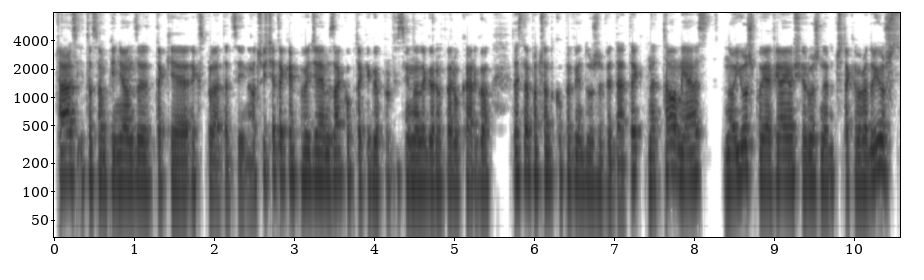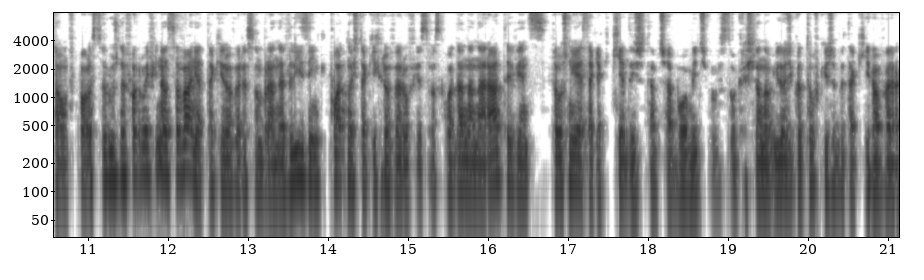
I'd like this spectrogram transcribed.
czas i to są pieniądze takie eksploatacyjne. Oczywiście, tak jak powiedziałem, zakup takiego profesjonalnego roweru cargo to jest na początku pewien duży wydatek, natomiast no już pojawiają się różne, czy tak naprawdę już są w Polsce różne formy finansowania. Takie rowery są brane w leasing, płatność takich rowerów jest rozkładana na raty, więc to już nie jest tak jak kiedyś, że tam trzeba było mieć po prostu określoną ilość gotówki, żeby taki rower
